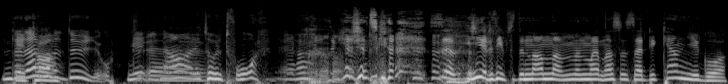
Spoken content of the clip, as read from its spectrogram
Men det där ta... har väl du gjort? Ja, ja det tog väl två år. Ja. Jag kanske inte ska ge det tipset till en annan, men man, alltså, så här, det kan ju gå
